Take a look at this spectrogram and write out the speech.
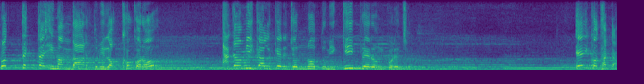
প্রত্যেকটা ইমানদার তুমি লক্ষ্য করো, আগামীকালকের জন্য তুমি কি প্রেরণ করেছ? এই কথাটা,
